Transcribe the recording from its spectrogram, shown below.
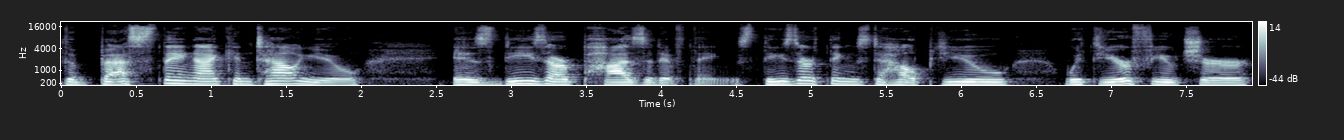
the best thing I can tell you is these are positive things. These are things to help you with your future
